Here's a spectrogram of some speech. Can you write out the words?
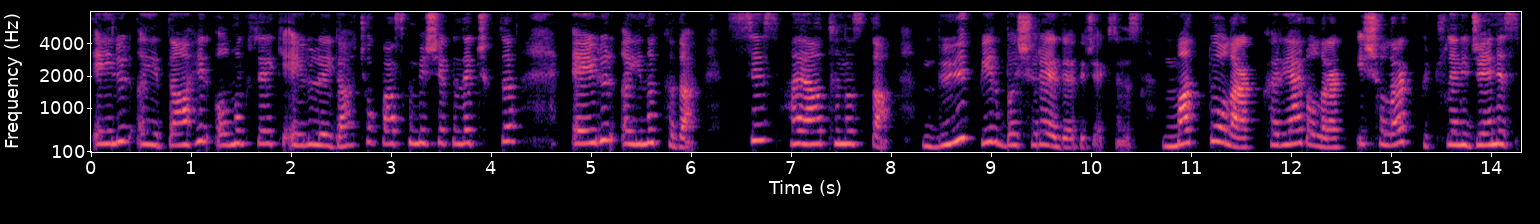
Eylül ayı dahil olmak üzere ki Eylül ayı daha çok baskın bir şekilde çıktı. Eylül ayına kadar siz hayatınızda büyük bir başarı elde edeceksiniz. Maddi olarak, kariyer olarak, iş olarak güçleneceğiniz,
